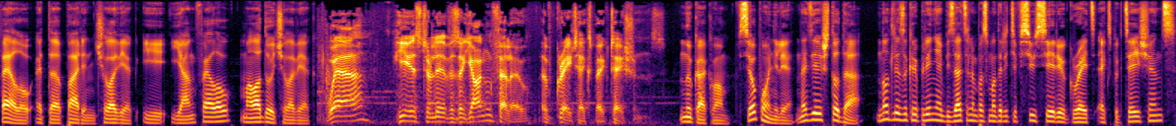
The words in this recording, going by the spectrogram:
Fellow – это парень, человек, и young fellow – молодой человек. Where he is to live as a young fellow of great expectations. Ну как вам? Все поняли? Надеюсь, что да. Но для закрепления обязательно посмотрите всю серию Great Expectations,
